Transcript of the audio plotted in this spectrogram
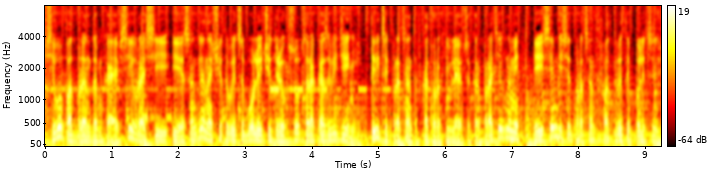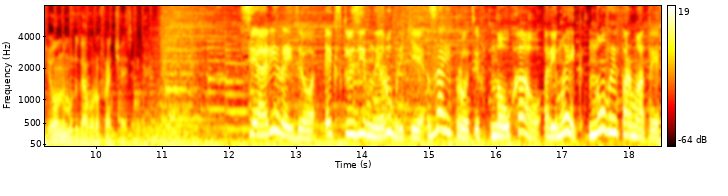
Всего под брендом KFC в России и СНГ насчитывается более 440 заведений, 30% которых являются корпоративными и 70% открыты по лицензионному договору франчайзинга. Сиари Радио. Эксклюзивные рубрики «За и против», «Ноу-хау», «Ремейк», «Новые форматы».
